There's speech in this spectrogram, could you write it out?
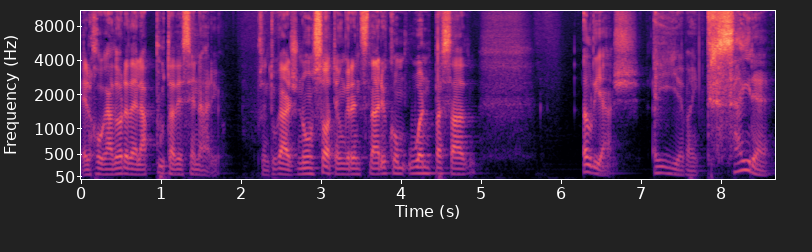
el jogador de la puta de cenário. Portanto, o gajo não só tem um grande cenário, como o ano passado. Aliás, aí é bem, terceira.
